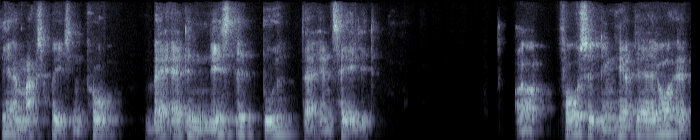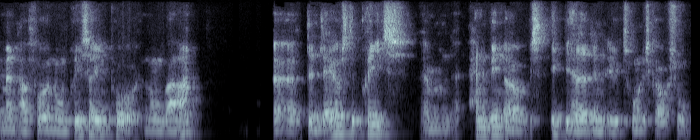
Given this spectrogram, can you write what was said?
det er maksprisen på, hvad er det næste bud, der er antageligt. Og forudsætningen her, det er jo, at man har fået nogle priser ind på nogle varer. Øh, den laveste pris, øh, han vinder jo, hvis ikke vi havde den elektroniske auktion.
